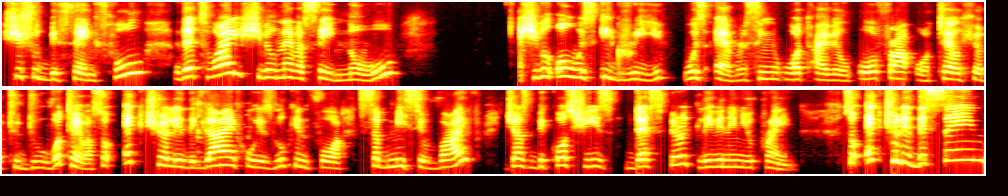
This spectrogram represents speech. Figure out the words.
She should be thankful. That's why she will never say no she will always agree with everything what I will offer or tell her to do, whatever. So actually the guy who is looking for submissive wife just because she is desperate living in Ukraine. So actually the same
